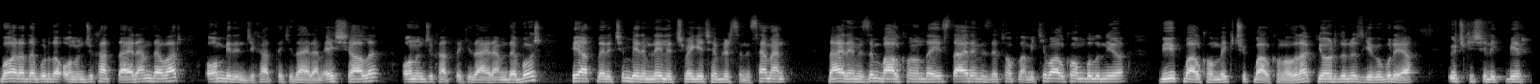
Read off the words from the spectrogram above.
Bu arada burada 10. kat dairem de var. 11. kattaki dairem eşyalı. 10. kattaki dairem de boş. Fiyatlar için benimle iletişime geçebilirsiniz. Hemen dairemizin balkonundayız. Dairemizde toplam 2 balkon bulunuyor. Büyük balkon ve küçük balkon olarak gördüğünüz gibi buraya 3 kişilik bir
